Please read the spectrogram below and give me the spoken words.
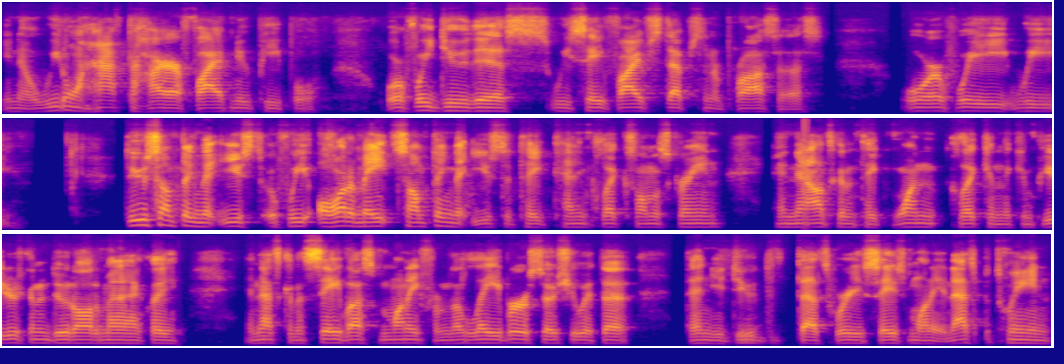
you know, we don't have to hire five new people. Or if we do this, we save five steps in the process. Or if we, we do something that used if we automate something that used to take 10 clicks on the screen and now it's going to take one click and the computer is going to do it automatically and that's going to save us money from the labor associated with that then you do that's where you saves money and that's between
